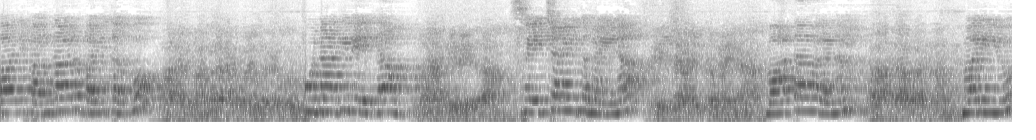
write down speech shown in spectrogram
వారి బంగారు భవితకు పునాది వేద్దాం స్వేచ్ఛాయుతమైన వాతావరణం మరియు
